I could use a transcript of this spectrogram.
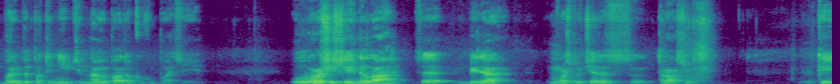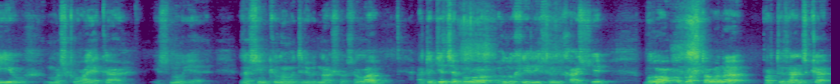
боротьби проти німців на випадок окупації. У урочищі Гнила, це біля мосту через трасу Київ-Москва, яка існує за 7 кілометрів від нашого села. А тоді це було глухі лісові хащі, було облаштована партизанська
